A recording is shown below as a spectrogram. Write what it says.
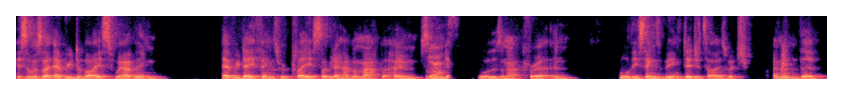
it's almost like every device we're having everyday things replaced like we don't have a map at home so can get Yes. or there's an app for it and all these things are being digitized which i mean the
